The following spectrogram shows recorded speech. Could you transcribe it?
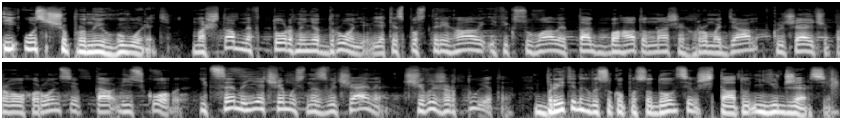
І ось що про них говорять. Масштабне вторгнення дронів, яке спостерігали і фіксували так багато наших громадян, включаючи правоохоронців та військових, і це не є чимось незвичайним. Чи ви жартуєте? Брифінг високопосадовців штату Нью-Джерсі.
